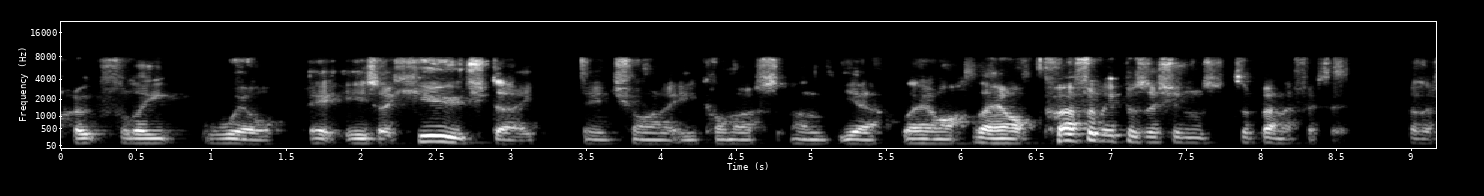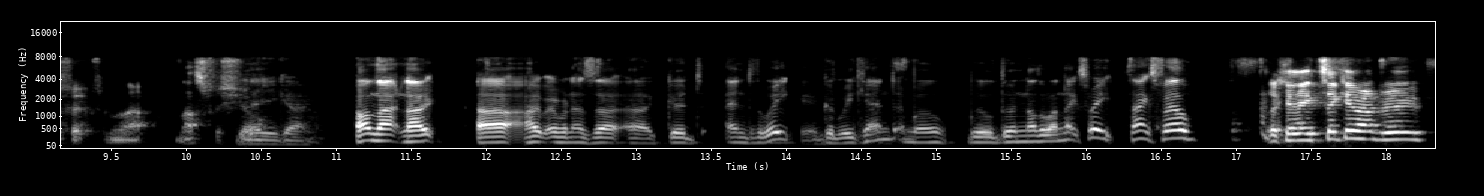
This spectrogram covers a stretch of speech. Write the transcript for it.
hopefully will. It is a huge day in China e-commerce, and yeah, they are they are perfectly positioned to benefit it benefit from that. That's for sure. There you go. On that note, uh, I hope everyone has a, a, good end of the week, a good weekend, and we'll we'll do another one next week. Thanks, Phil. Okay, take care, Andrew.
